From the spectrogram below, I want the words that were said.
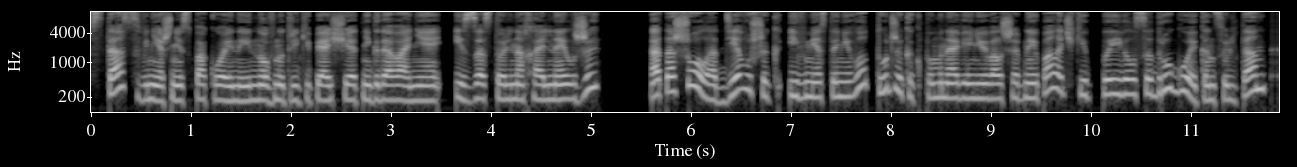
Стас, внешне спокойный, но внутри кипящий от негодования из-за столь нахальной лжи, отошел от девушек, и вместо него тут же, как по мановению волшебной палочки, появился другой консультант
